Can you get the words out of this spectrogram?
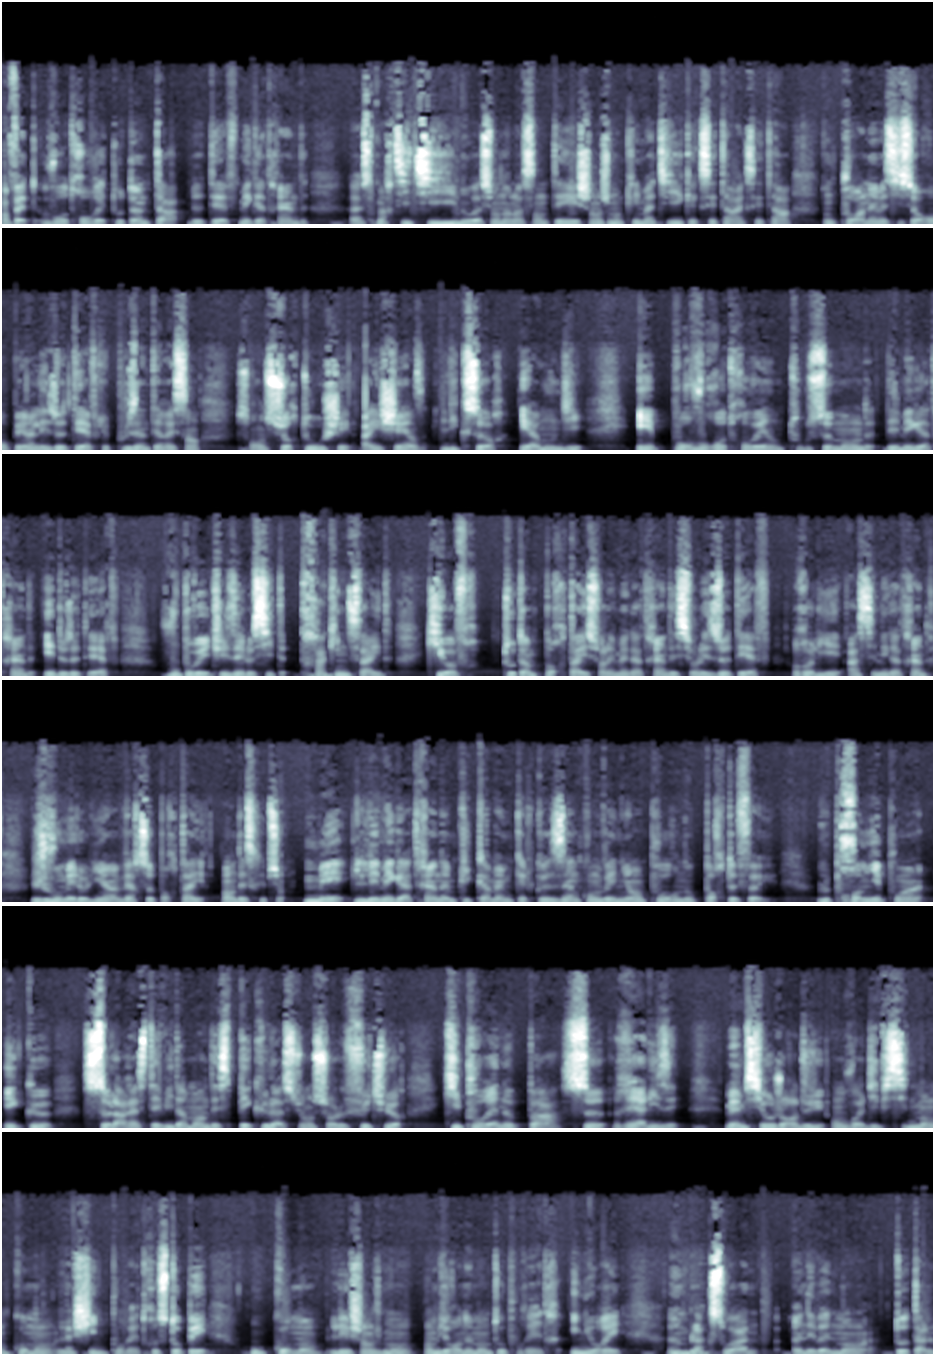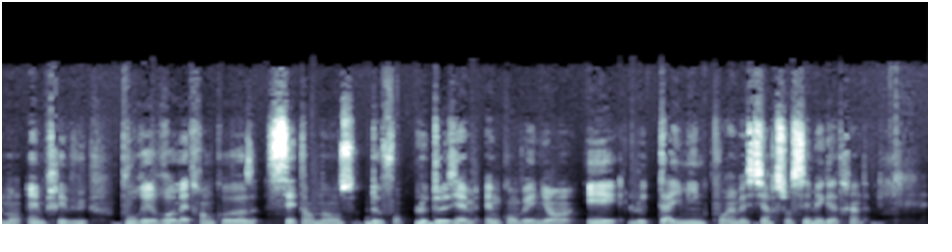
En fait, vous retrouverez tout un tas de TF Megatrend, euh, Smart City, innovation dans la santé, changement climatique, etc., etc. Donc pour un investisseur européen, les ETF les plus intéressants seront surtout chez iShares, Lixor et Amundi. Et pour vous retrouver dans tout ce monde des Megatrends et des ETF, vous pouvez utiliser le site TrackingSide qui offre tout un portail sur les mégatrends et sur les ETF reliés à ces mégatrends. Je vous mets le lien vers ce portail en description. Mais les mégatrends impliquent quand même quelques inconvénients pour nos portefeuilles. Le premier point est que cela reste évidemment des spéculations sur le futur qui pourraient ne pas se réaliser. Même si aujourd'hui on voit difficilement comment la Chine pourrait être stoppée ou comment les changements environnementaux pourraient être ignorés, un Black Swan, un événement totalement imprévu, pourrait remettre en cause ces tendances de fond. Le deuxième inconvénient est le timing pour investir sur ces méga-trends.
